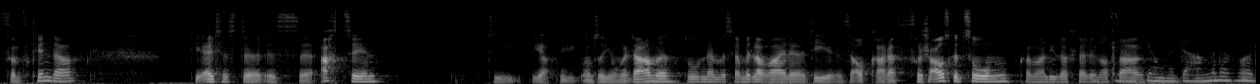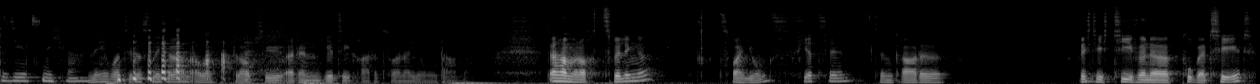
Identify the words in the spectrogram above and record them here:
fünf Kinder. Die älteste ist äh, 18. Die, ja, unsere junge Dame, so nennen wir es ja mittlerweile, die ist auch gerade frisch ausgezogen, können wir an dieser Stelle noch Ich glaub, sagen. junge Dame, das wollte sie jetzt nicht hören. Nee, wollte sie das nicht hören, aber ich glaube, sie, äh, dann wird sie gerade zu einer jungen Dame. Dann haben wir noch Zwillinge, zwei Jungs, 14, sind gerade richtig tief in der Pubertät.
